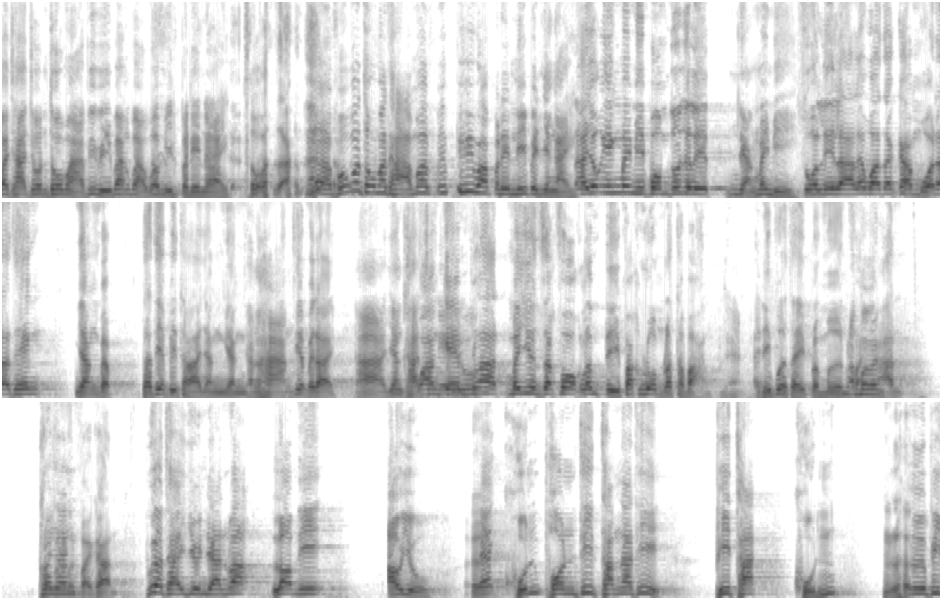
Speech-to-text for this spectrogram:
ประชาชนโทรมาหาพี่วีบ้างเปล่าว่ามีประเด็นอะไรโทษนะเออผมก็โทรมาถามว่าพี่พี่ว่าประเด็นนี้เป็นยังไงนายกอิงไม่มีปมทุจริต ยังไม่มี ส่วนลีลาและวาทกรรมหัวหน้าเท้งยังแบบถ้าเทียบพิธายังยังยังห่าง เทียบไม่ได้ อ่ายังขาดวางสน่ห์เกมอยู่ พลาดไม่ยื่นซักฟอกรัฐมนตรีพักร่วมรัฐบาล เนี่ยอันนี้เพื่อไทยประเมินประเมิน ฝ่ายค้านเพราะฉะนั้นประเมินฝ่ายค้าน เพื่อไทยยืนยันว่ารอบนี้เอาอยู่เออและขุนพลที่ทำหน้าที่ พิทักษ์ขุน คือพิ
